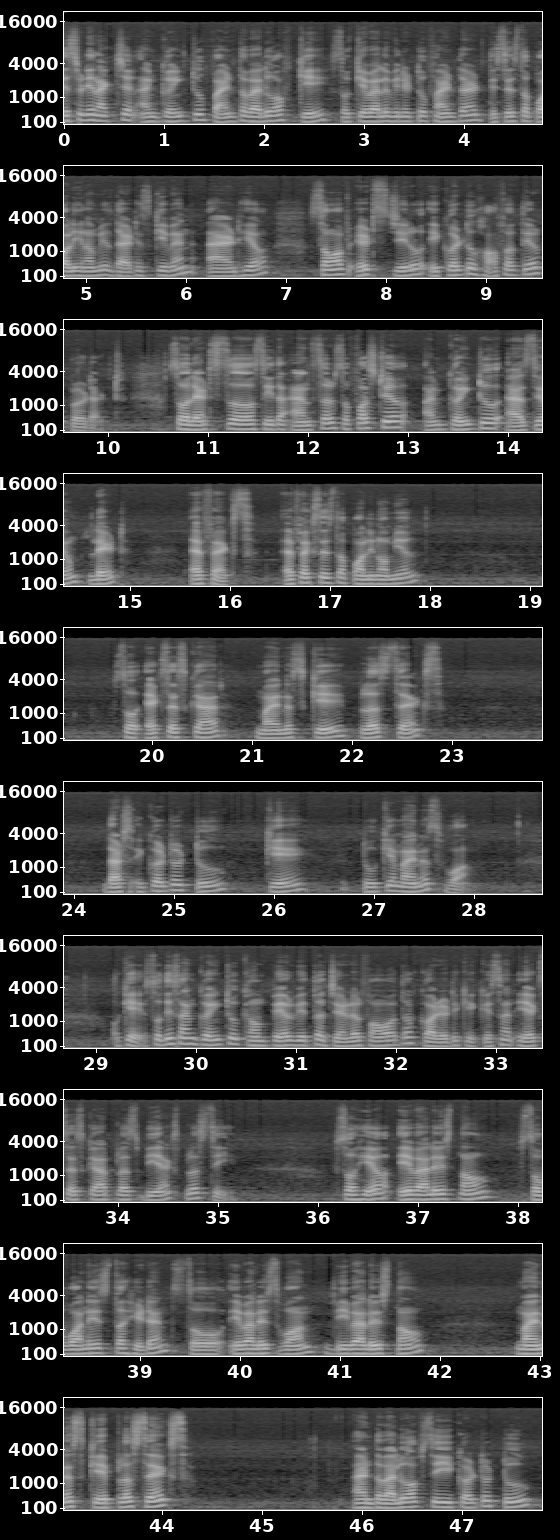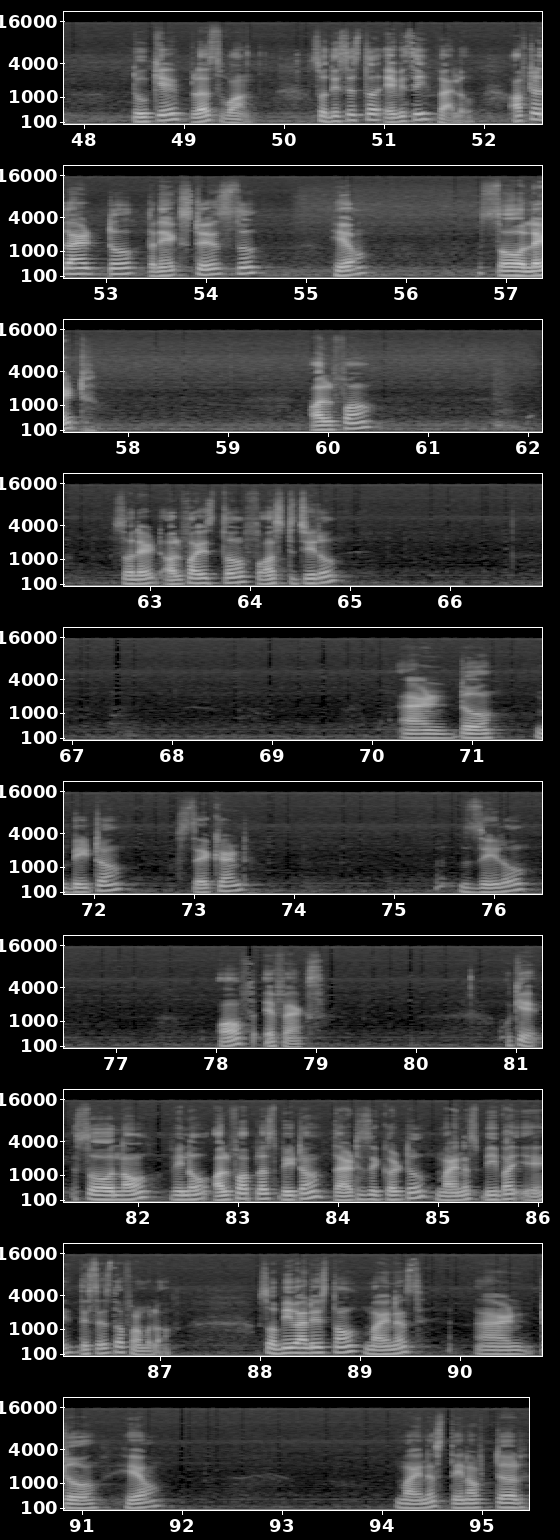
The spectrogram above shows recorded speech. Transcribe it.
this video lecture I'm going to find the value of k. So k value we need to find that. This is the polynomial that is given. And here sum of its 0 equal to half of their product. So let's uh, see the answer. So first here I'm going to assume let fx. fx is the polynomial. So x square minus k plus x that's equal to 2k 2k minus 1 okay so this I'm going to compare with the general form of the quadratic equation ax square plus bx plus c. So here a value is now so 1 is the hidden so a value is 1 b value is now minus k plus x and the value of c equal to 2 2k plus 1 so this is the abc value. After that uh, the next is uh, here. So let alpha so let alpha is the first zero. And uh, beta second zero of fx. Okay so now we know alpha plus beta that is equal to minus b by a. This is the formula. So b value is now minus and uh, here minus then after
